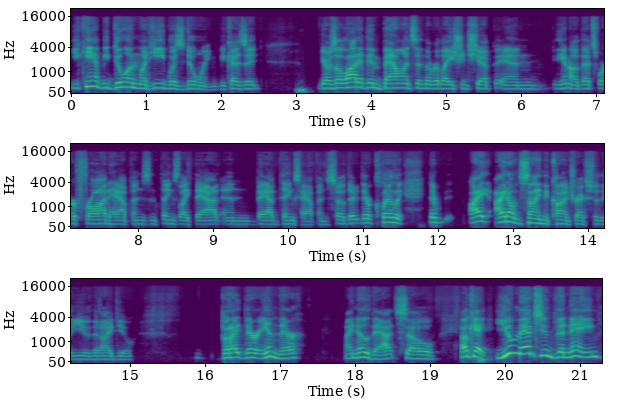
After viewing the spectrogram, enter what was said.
you can't be doing what he was doing because it there's a lot of imbalance in the relationship, and you know that's where fraud happens and things like that, and bad things happen. So they're they're clearly they're. I I don't sign the contracts for the U that I do, but I they're in there I know that. So, okay, you mentioned the name.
